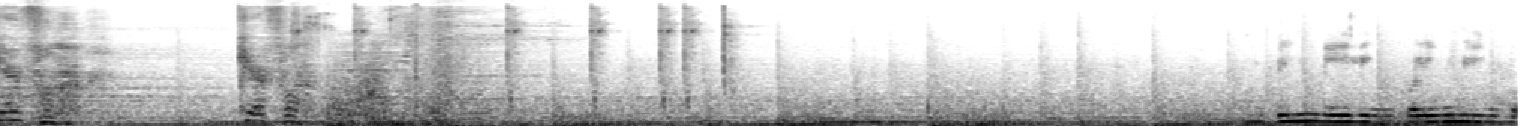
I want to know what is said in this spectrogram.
Careful. Careful. ลิงมีลิงก็ลิงลิงโบ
